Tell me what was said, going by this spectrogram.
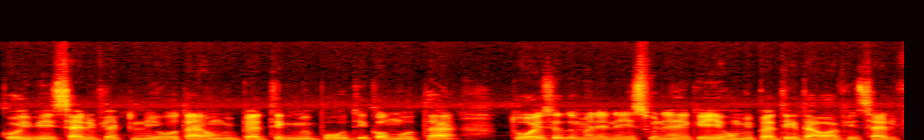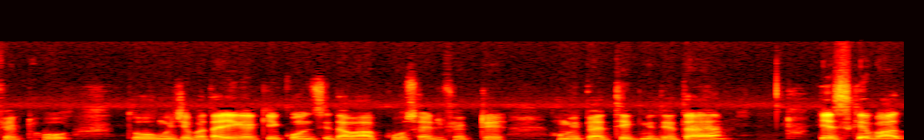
कोई भी साइड इफ़ेक्ट नहीं होता है, होम्योपैथिक में बहुत ही कम होता है। तो ऐसे तो मैंने नहीं सुने हैं कि होम्योपैथिक दवा भी साइड इफ़ेक्ट हो। तो मुझे बताइएगा कि कौन सी दवा आपको साइड इफ़ेक्ट होम्योपैथिक में देता है। इसके बाद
